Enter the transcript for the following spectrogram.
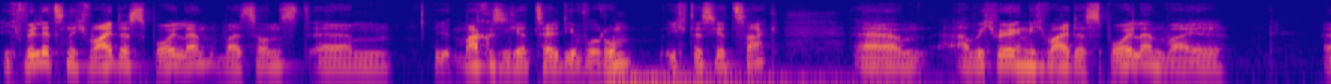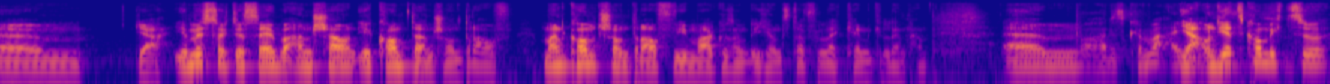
Ich will jetzt nicht weiter spoilern, weil sonst, ähm, Markus, ich erzähle dir, warum ich das jetzt sag. Ähm, aber ich will euch nicht weiter spoilern, weil, ähm, ja, ihr müsst euch das selber anschauen. Ihr kommt dann schon drauf. Man kommt schon drauf, wie Markus und ich uns da vielleicht kennengelernt haben. Ähm, Boah, das können wir eigentlich. ja, und jetzt komme ich zu,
